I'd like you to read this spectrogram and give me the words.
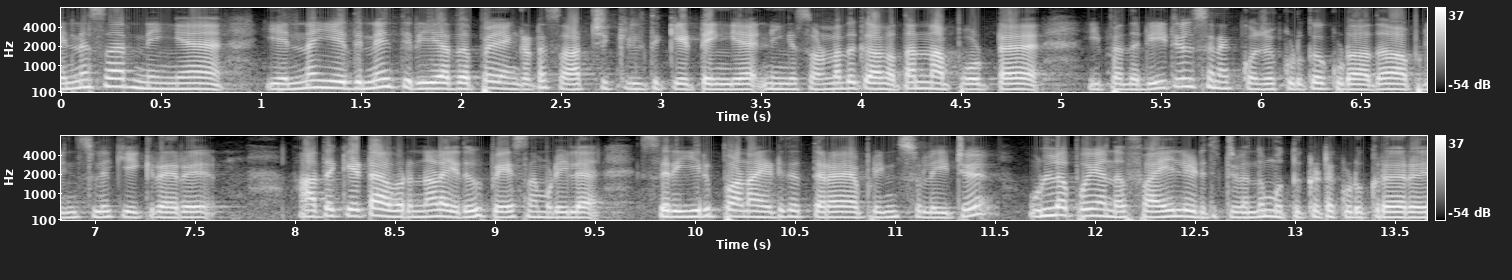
என்ன சார் நீங்கள் என்ன ஏதுன்னே தெரியாதப்ப என்கிட்ட சாட்சி கிழித்து கேட்டீங்க. நீங்கள் சொன்னதுக்காக தான் நான் போட்டேன். இப்போ அந்த டீட்டெயில்ஸ் எனக்கு கொஞ்சம் கொடுக்கக்கூடாதா அப்படின்னு சொல்லி கேட்குறாரு அதை கேட்டு அவரால் எதுவும் பேச முடியல. சரி இருப்பா நான் எடுத்து தரேன் அப்படின்னு சொல்லிட்டு உள்ளே போய் அந்த ஃபைல் எடுத்துகிட்டு வந்து முத்துக்கிட்ட கொடுக்குறாரு.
